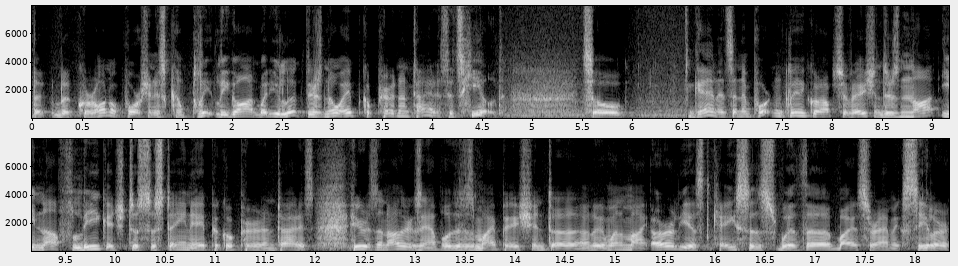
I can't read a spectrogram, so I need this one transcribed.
The, the coronal portion is completely gone, but you look, there's no apical periodontitis. It's healed. So Again, it's an important clinical observation. There's not enough leakage to sustain apical periodontitis. Here's another example. This is my patient, uh, one of my earliest cases with a bioceramic sealer.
